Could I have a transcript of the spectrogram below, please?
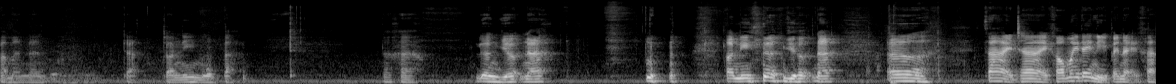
ประมาณนั้น จากจอห์นนี่มือปราบนะคะ เรื่องเยอะนะ ตอนนี้เรื่องเยอะนะ เออใช่ใช่เขาไม่ได้หนีไปไหนค่ะ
